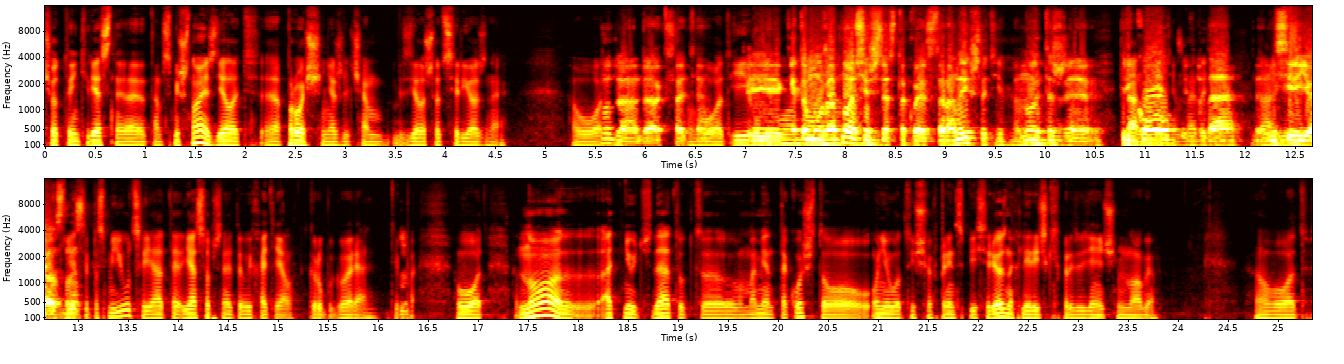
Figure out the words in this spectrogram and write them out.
что-то интересное, там, смешное сделать проще, нежели чем сделать что-то серьезное. Вот. Ну да, да, кстати. Вот. И Ты него... к этому уже относишься с такой стороны, что типа, mm-hmm. ну это же прикол, да, этим, типа, да, да, несерьезно. Если, если посмеются, я, я, собственно, этого и хотел, грубо говоря, типа, mm-hmm. вот. Но отнюдь, да, тут э, момент такой, что у него еще, в принципе, и серьезных лирических произведений очень много. Вот.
